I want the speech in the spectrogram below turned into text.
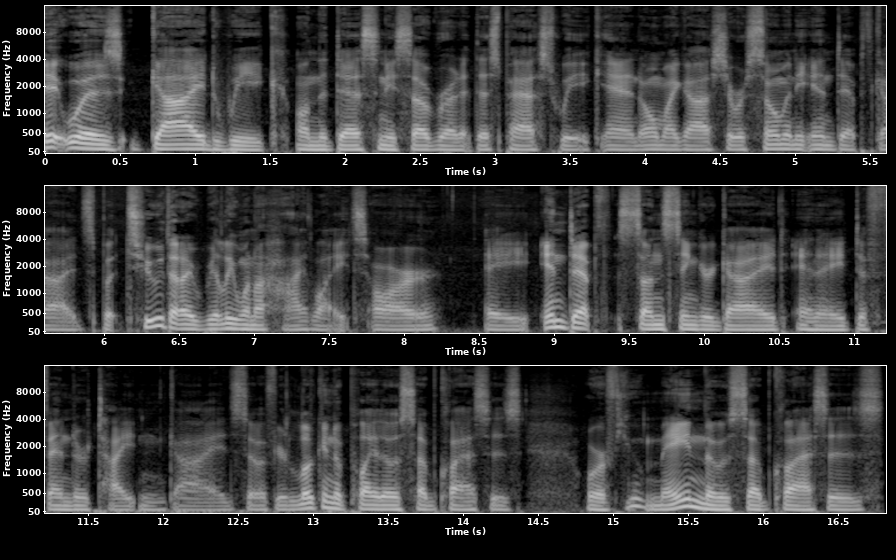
It was guide week on the Destiny subreddit this past week, and oh my gosh, there were so many in-depth guides. But two that I really want to highlight are a in-depth Sunsinger guide and a Defender Titan guide. So if you're looking to play those subclasses, or if you main those subclasses,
